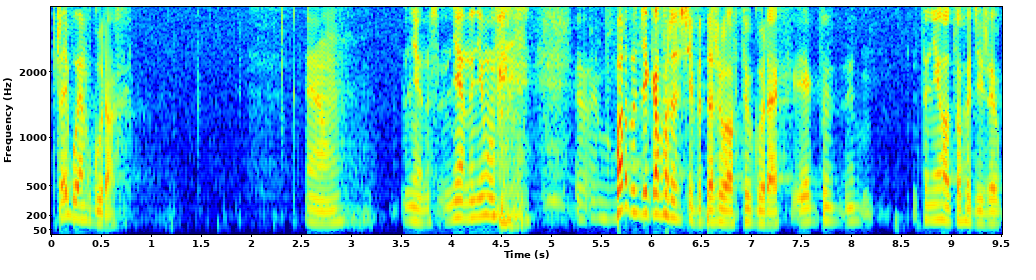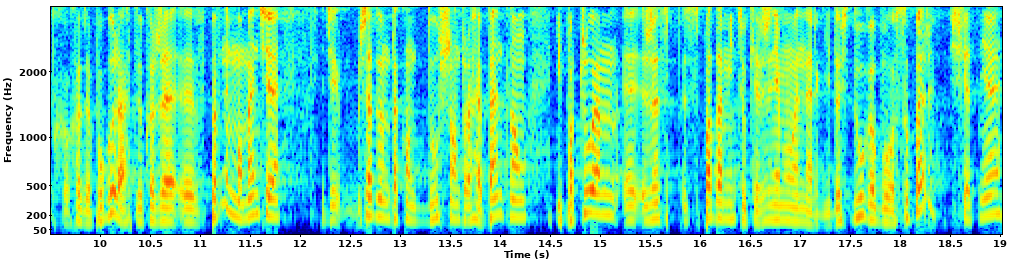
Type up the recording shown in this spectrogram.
Wczoraj byłem w górach. Nie, no, nie, no nie mówię. Bardzo ciekawa rzecz się wydarzyła w tych górach. Jakby, to nie o to chodzi, że chodzę po górach, tylko że y, w pewnym momencie wiecie, szedłem taką dłuższą trochę pętlą i poczułem, y, że spada mi cukier, że nie mam energii. Dość długo było super, świetnie.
